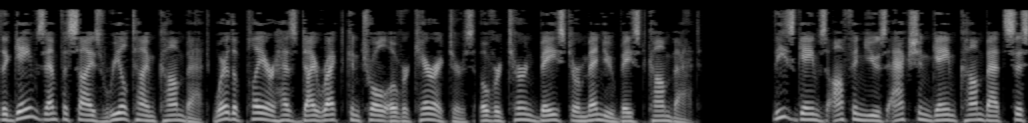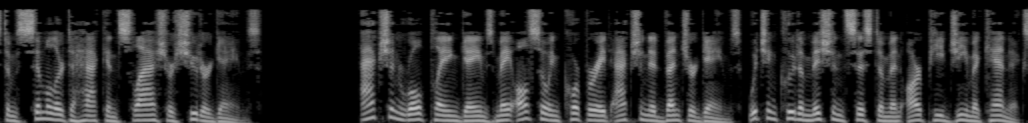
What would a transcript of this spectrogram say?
The games emphasize real-time combat where the player has direct control over characters over turn-based or menu-based combat. These games often use action game combat systems similar to hack and slash or shooter games. Action role-playing games may also incorporate action-adventure games, which include a mission system and RPG mechanics,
